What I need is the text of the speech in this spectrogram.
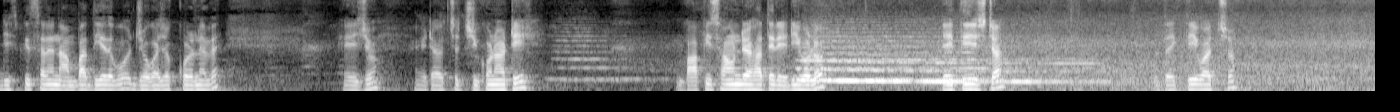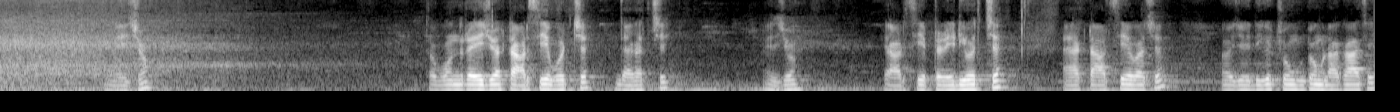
ডিসক্রিপশানে নাম্বার দিয়ে দেবো, যোগাযোগ করে নেবে। এই যে, এটা হচ্ছে চিকোনাটি। বাপি সাউন্ডের হাতে রেডি হলো এই তিরিশটা। দেখতেই পাচ্ছ। এই যে। তো বন্ধুরা, এই যে একটা আরসিএফ হচ্ছে, দেখাচ্ছি। এই যে আরসিএফটা রেডি হচ্ছে। একটা আরসিএফ আছে। ওই যে এদিকে চোং টোং রাখা আছে।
